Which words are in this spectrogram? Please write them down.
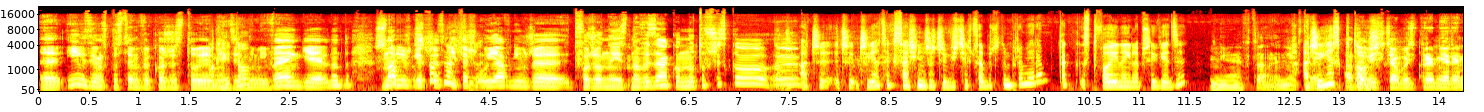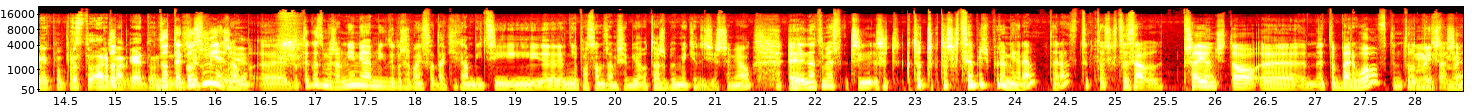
e, i w związku z tym wykorzystuje Okej, między to- innymi węgiel. No, Stop- Mariusz Gierczewski też ujawnił, że tworzony jest nowy zakon. No to wszystko... e, Dobrze, a czy, czy, czy Jacek Sasin rzeczywiście chce być tym premierem? Tak z twojej najlepszej wiedzy? Nie, wcale nie. A czy jest A ty ktoś- byś chciał być premierem, jak po prostu Armagedon Do, do tego zmierzam. e, Do tego zmierzam. Nie miałem nigdy, proszę Państwa, takich ambicji i e, nie posądzam siebie o to, żebym je kiedyś jeszcze miał. E, Natomiast czy, czy, kto, czy ktoś chce być premierem teraz? Czy ktoś chce za, przejąć to, e, to berło w tym trudnym czasie?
